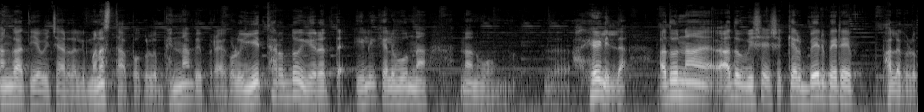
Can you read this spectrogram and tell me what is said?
ಸಂಗಾತಿಯ ವಿಚಾರದಲ್ಲಿ ಮನಸ್ತಾಪಗಳು, ಭಿನ್ನಾಭಿಪ್ರಾಯಗಳು ಈ ಥರದ್ದು ಇರುತ್ತೆ. ಇಲ್ಲಿ ಕೆಲವನ್ನ ನಾನು ಹೇಳಿಲ್ಲ. ಅದನ್ನು ಅದು ವಿಶೇಷ ಕೆಲವು ಬೇರೆ ಬೇರೆ ಫಲಗಳು.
